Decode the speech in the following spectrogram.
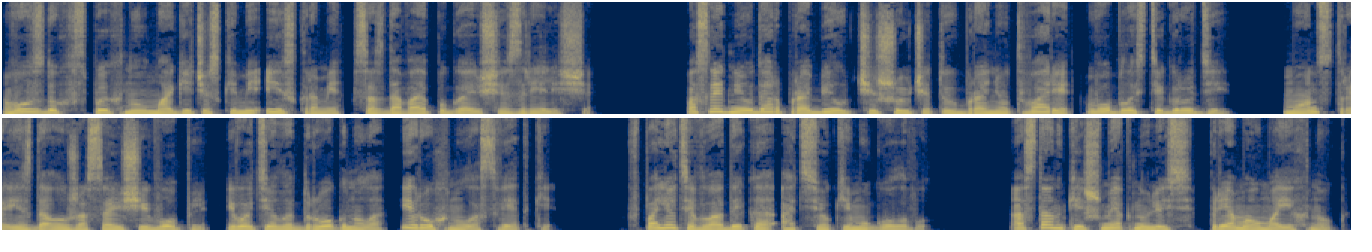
Воздух вспыхнул магическими искрами, создавая пугающее зрелище. Последний удар пробил чешуйчатую броню твари в области груди. Монстр издал ужасающий вопль, его тело дрогнуло и рухнуло с ветки. В полете владыка отсек ему голову. Останки шмякнулись прямо у моих ног.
